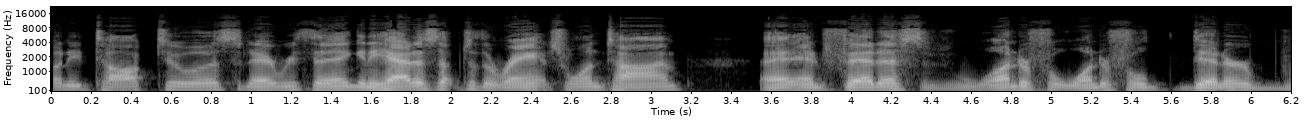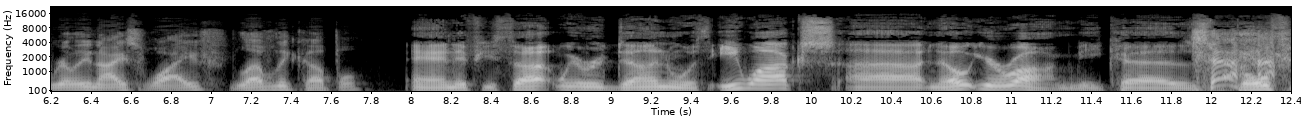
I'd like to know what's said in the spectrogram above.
And he talked to us and everything. And he had us up to the ranch one time and, and fed us. Wonderful, wonderful dinner. Really nice wife, lovely couple. And if you thought we were done with Ewoks, uh, no, you're wrong because both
